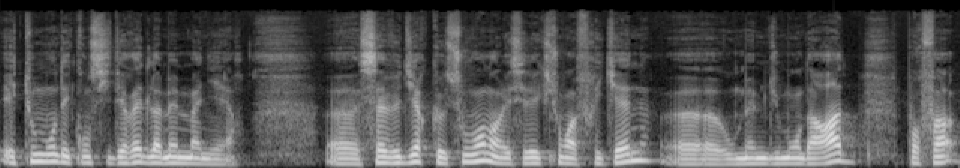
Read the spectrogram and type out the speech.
et tout le monde est considéré de la même manière. Euh, ça veut dire que souvent dans les sélections africaines euh, ou même du monde arabe, parfois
